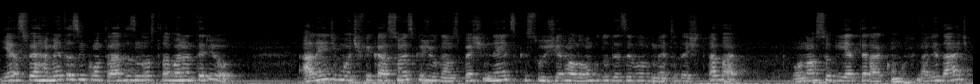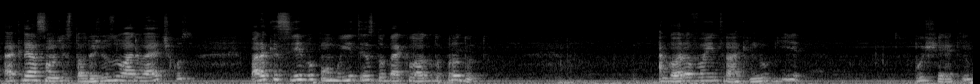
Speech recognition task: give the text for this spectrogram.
e as ferramentas encontradas no nosso trabalho anterior. Além de modificações que julgamos pertinentes que surgiram ao longo do desenvolvimento deste trabalho. O nosso guia terá como finalidade a criação de histórias de usuário éticos para que sirvam como itens do backlog do produto. Agora eu vou entrar aqui no guia. Puxei aqui.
